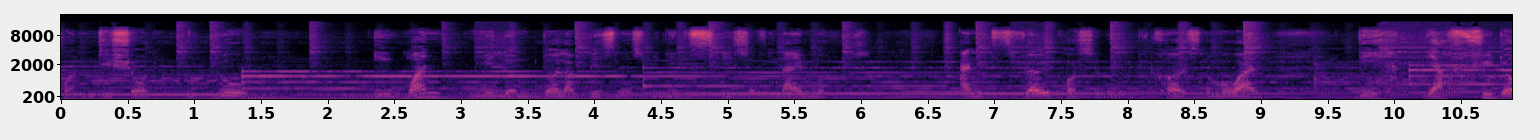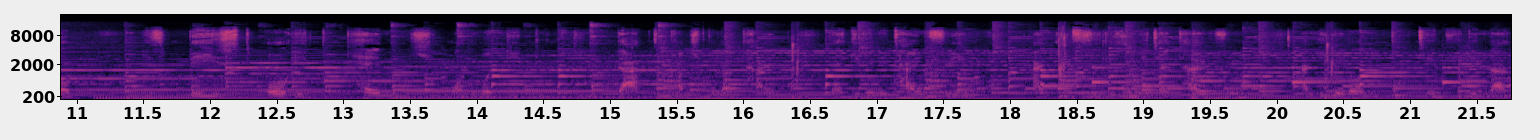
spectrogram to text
condition, to grow a one million dollar business within the space of nine months and it is very possible because number one they, their freedom is based or it depends on what they do within that particular time. They are given a time frame and it is a limited time frame. And if they don't do things within that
